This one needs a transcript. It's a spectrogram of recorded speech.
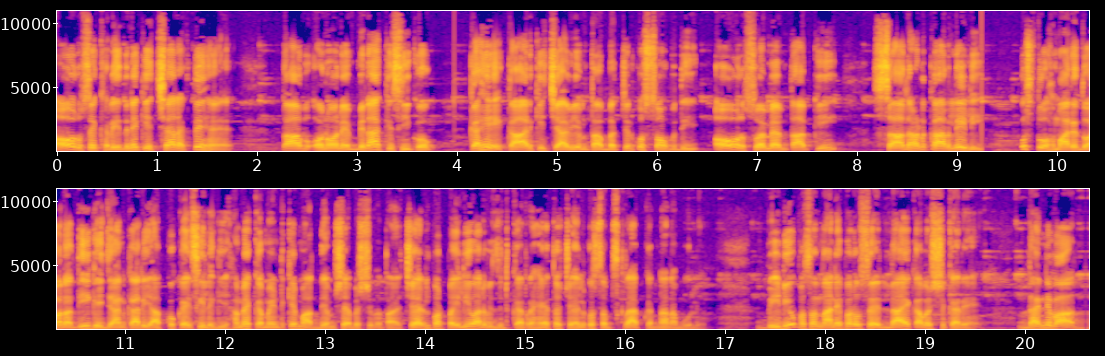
और उसे खरीदने की इच्छा रखते हैं तब उन्होंने बिना किसी को कहे कार की चाबी अमिताभ बच्चन को सौंप दी और स्वयं अमिताभ की साधारण कार ले ली। उस तो हमारे द्वारा दी गई जानकारी आपको कैसी लगी, हमें कमेंट के माध्यम से अवश्य बताएँ। चैनल पर पहली बार विज़िट कर रहे हैं तो चैनल को सब्सक्राइब करना ना भूलें। वीडियो पसंद आने पर उसे लाइक अवश्य करें। धन्यवाद।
